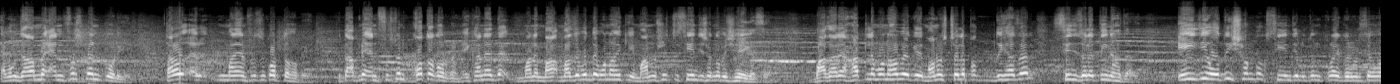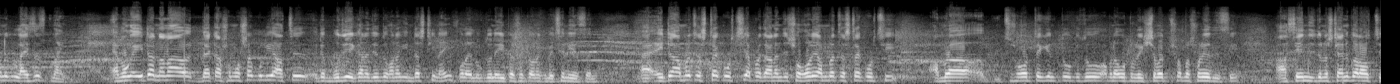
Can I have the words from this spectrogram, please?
এবং যারা আমরা এনফোর্সমেন্ট করি, তারাও মানে এনফোর্সমেন্ট করতে হবে। কিন্তু আপনি এনফোর্সমেন্ট কত করবেন? এখানে মানে মাঝে মধ্যে মনে হয় কি, মানুষের চেয়ে সিএনজি সংখ্যা বেশি হয়ে গেছে। বাজারে হাঁটলে মনে হবে মানুষ চলে দুই হাজার, সিএনজি চলে তিন হাজার। এই যে অতি সংখ্যক সিএনজি নতুন ক্রয় করে ফেলছে, অনেক লাইসেন্স নাই। এবং এইটা নানা বেকার সমস্যাগুলি আছে, এটা বুঝি এখানে যেহেতু অনেক ইন্ডাস্ট্রি নাই, ফলে লোকজন এই পেশাকে অনেক বেছে নিয়েছেন। এটা আমরা চেষ্টা করছি, আপনারা জানেন যে শহরে আমরা চেষ্টা করছি, আমরা শহর থেকে কিন্তু কিছু আমরা অটো রিক্সা আমরা সরিয়ে দিচ্ছি আর সিএনজির জন্য স্ট্যান্ড করা হচ্ছে।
